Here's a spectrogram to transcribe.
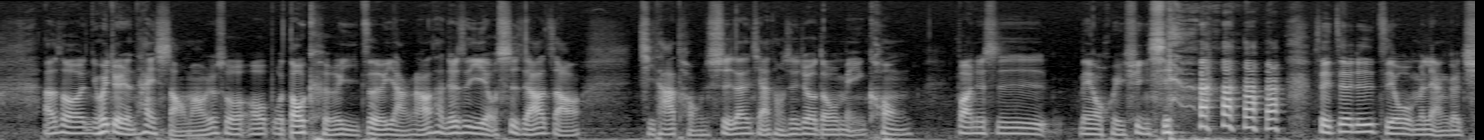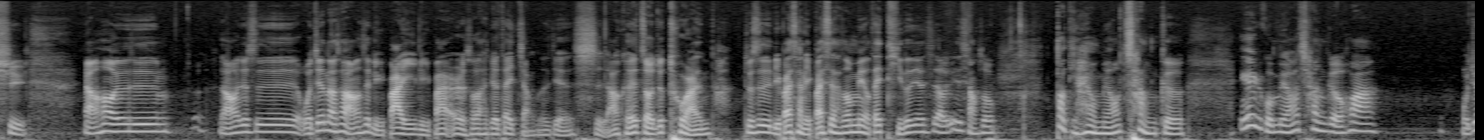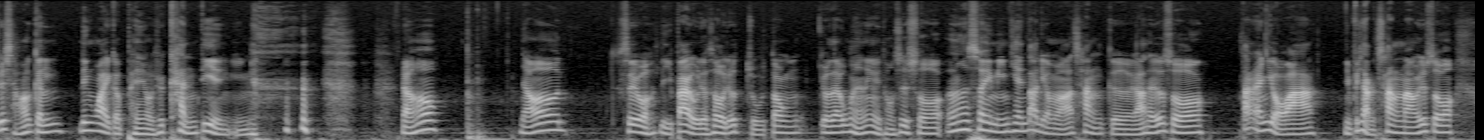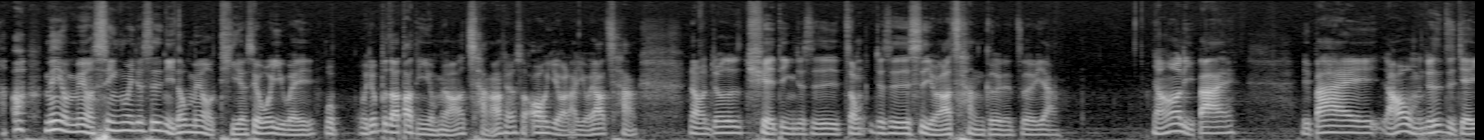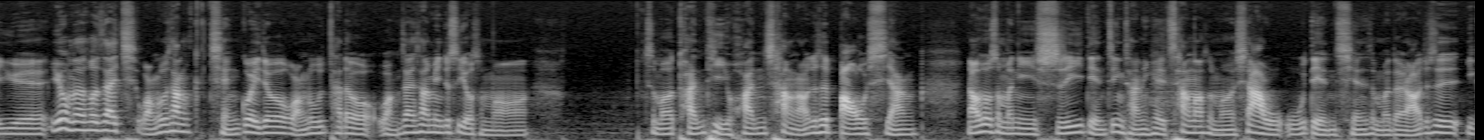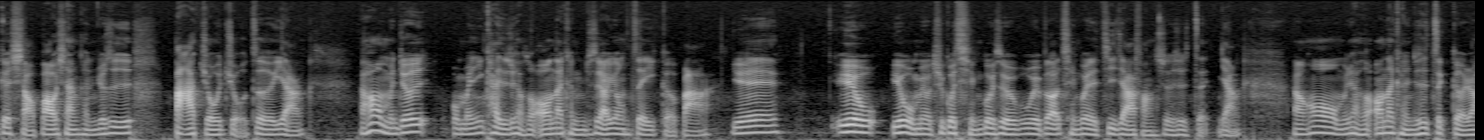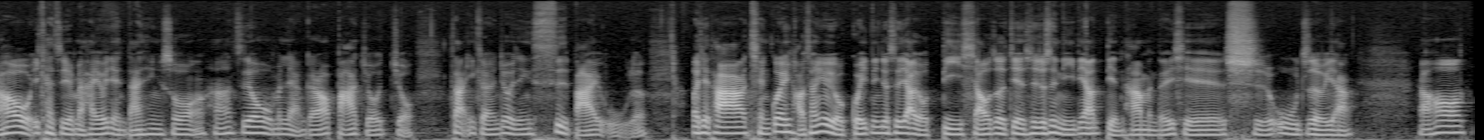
他就说你会觉得人太少吗？我就说哦我都可以这样。然后他就是也有试着要找其他同事，但是其他同事就都没空，不然就是。没有回讯息，所以最后就是只有我们两个去，然后就是，然后就是，我记得那时候好像是礼拜一、礼拜二的时候，他就在讲这件事，然后可是之后就突然就是礼拜三、礼拜四，他都没有再提这件事，我就一直想说，到底还有没有要唱歌？因为如果没有要唱歌的话，我就想要跟另外一个朋友去看电影，然后，然后。所以我礼拜五的时候，我就主动又在问那个女同事说：“嗯，所以明天到底有没有要唱歌？”然后她就说：“当然有啊，你不想唱吗？”我就说：“哦，没有没有，是因为就是你都没有提，所以我以为我我就不知道到底有没有要唱。”然后她就说：“哦，有啦，有要唱。”然后我就确定就是中就是是有要唱歌的这样。然后礼拜礼拜，然后我们就是直接约，因为我们那时候在网络上钱柜，就网络它的网站上面就是有什么。什么团体欢唱，然后就是包厢，然后说什么你十一点进场，你可以唱到什么下午五点前什么的，然后就是一个小包厢，可能就是八九九这样。然后我们就我们一开始就想说，哦，那可能就是要用这一个吧，因为因为因为我没有去过钱柜，所以我也不知道钱柜的计价方式是怎样。然后我们就想说，哦，那可能就是这个。然后我一开始原本还有点担心说，好像只有我们两个，然后八九九，这样一个人就已经四百五了。而且他钱柜好像又有规定，就是要有低消这件事，就是你一定要点他们的一些食物这样。然后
